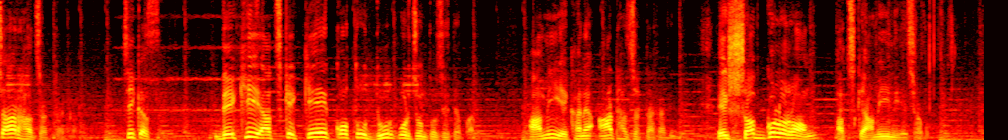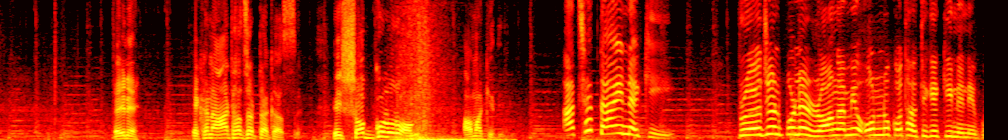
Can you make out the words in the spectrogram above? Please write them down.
চার হাজার টাকা। ঠিক আছে, দেখি আজকে কে কত দূর পর্যন্ত যেতে পারে। আমি এখানে আট হাজার টাকা দিব এই সবগুলো রং আজকে আমিই নিয়ে যাব। এই নে, এখানে আট হাজার টাকা আছে। এই সবগুলো রং আমাকে দিবি। আচ্ছা তাই নাকি? প্রয়োজন পড়লে রং আমি অন্য কোথাও থেকে কিনে নেব।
